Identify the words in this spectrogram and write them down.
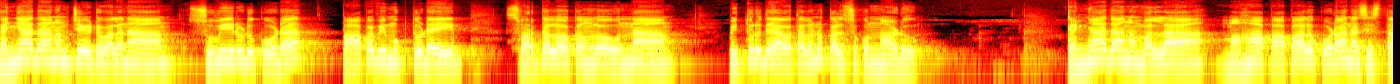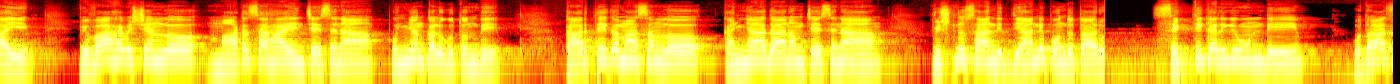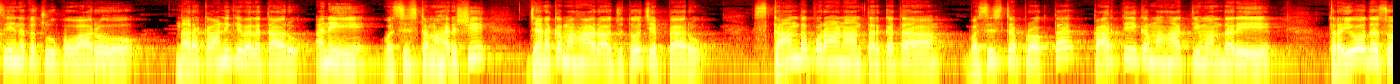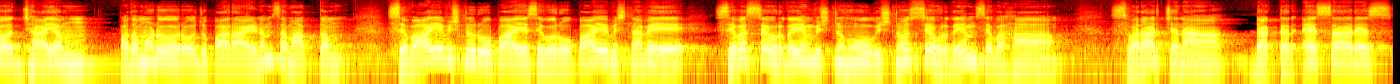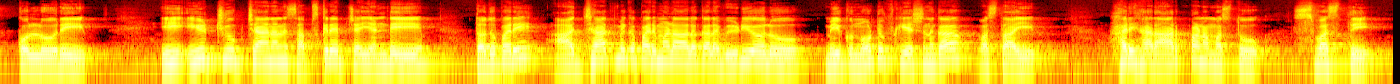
కన్యాదానం చేయుట వలన సువీరుడు కూడా పాప విముక్తుడై స్వర్గలోకంలో ఉన్న పితృదేవతలను కలుసుకున్నాడు. కన్యాదానం వల్ల మహాపాపాలు కూడా నశిస్తాయి. వివాహ విషయంలో మాట సహాయం చేసిన పుణ్యం కలుగుతుంది. కార్తీక మాసంలో కన్యాదానం చేసిన విష్ణు సాన్నిధ్యాన్ని పొందుతారు. శక్తి కలిగి ఉండి ఉదాసీనత చూపువారు నరకానికి వెళతారు అని వశిష్ఠ మహర్షి జనక మహారాజుతో చెప్పారు. స్కాంద పురాణాంతర్గత వశిష్ఠ ప్రోక్త కార్తీక మహాత్మ్యమందరి త్రయోదశోధ్యాయం పదమూడవ రోజు పారాయణం సమాప్తం. శివాయ విష్ణు రూపాయ శివరూపాయ విష్ణవే శివస్య హృదయం విష్ణు విష్ణోస్య హృదయం Shiva. Swararchana doctor SRS Kolluri. ఈ యూట్యూబ్ ఛానల్ని సబ్స్క్రైబ్ చేయండి. తదుపరి ఆధ్యాత్మిక పరిమళాలు గల వీడియోలు మీకు నోటిఫికేషన్గా వస్తాయి. హరిహరార్పణమస్తు స్వస్తి.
